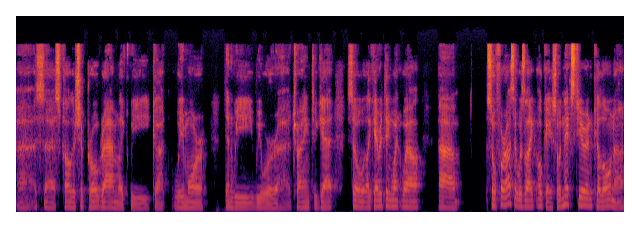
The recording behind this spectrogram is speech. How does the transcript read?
uh, a scholarship program like we got way more than we we were uh, trying to get. So like everything went well. Um, so for us it was like okay so next year in Kelowna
